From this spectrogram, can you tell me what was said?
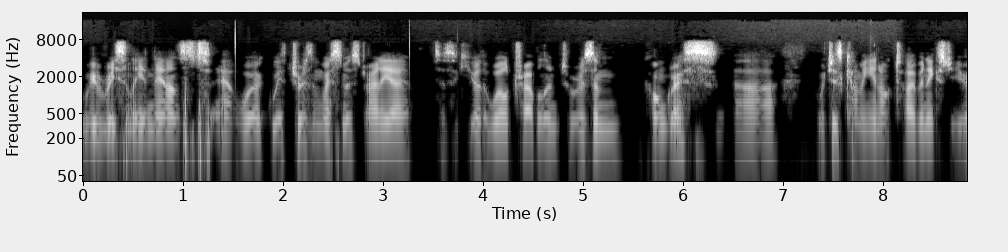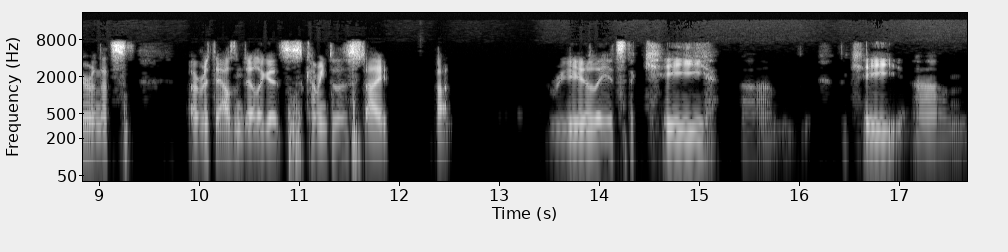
we recently announced our work with Tourism Western Australia to secure the World Travel and Tourism Congress, uh, which is coming in October next year. And that's over a thousand delegates coming to the state. But really, it's the key, um, the key um,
